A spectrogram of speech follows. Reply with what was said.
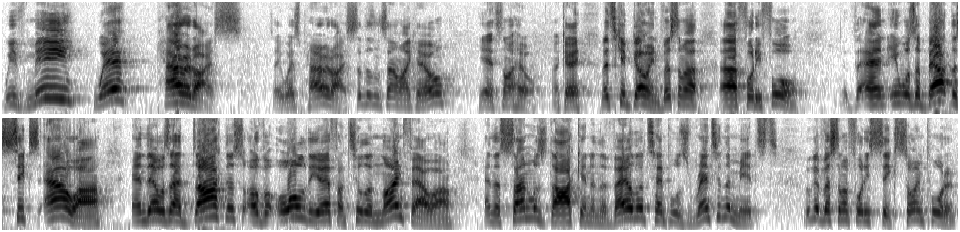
with me, where? Paradise. Say, where's paradise? That doesn't sound like hell. Yeah, it's not hell. Okay, let's keep going. Verse number uh, 44. And it was about the sixth hour, and there was a darkness over all the earth until the ninth hour, and the sun was darkened, and the veil of the temple was rent in the midst. Look at verse number 46, so important.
